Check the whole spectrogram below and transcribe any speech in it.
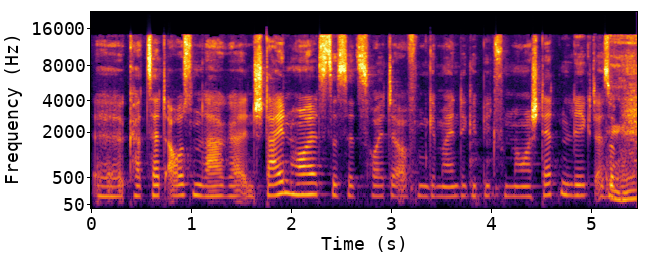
äh, KZ-Außenlager in Steinholz, das jetzt heute auf dem Gemeindegebiet von Mauerstetten liegt. Also mhm.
